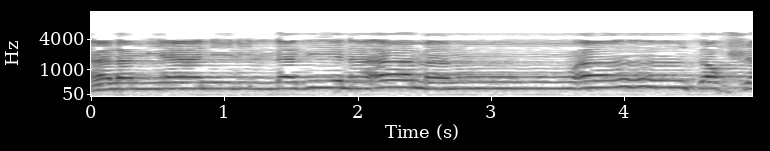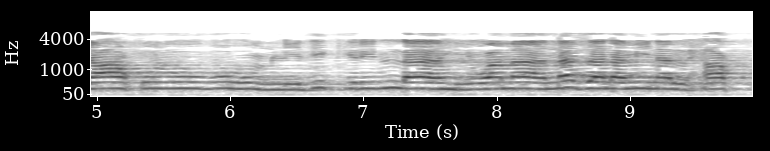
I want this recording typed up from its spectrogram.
ألم يان للذين آمنوا أن تخشع قلوبهم لذكر الله وما نزل من الحق؟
